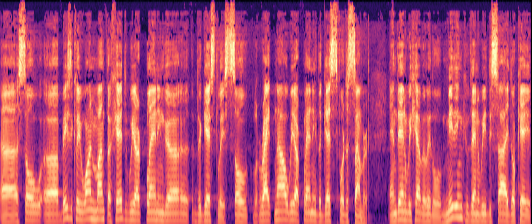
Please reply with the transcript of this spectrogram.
Uh, so uh, basically, one month ahead, we are planning uh, the guest list. So right now, we are planning the guests for the summer, and then we have a little meeting. Then we decide, okay,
